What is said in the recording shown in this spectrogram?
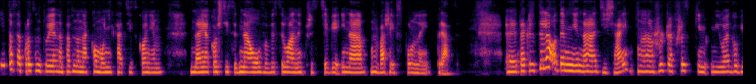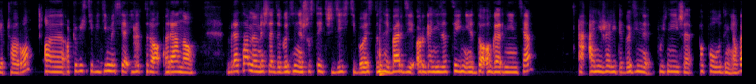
i to zaprocentuje na pewno na komunikacji z koniem, na jakości sygnałów wysyłanych przez Ciebie i na Waszej wspólnej pracy. E, także tyle ode mnie na dzisiaj. E, życzę wszystkim miłego wieczoru. E, oczywiście widzimy się jutro rano. Wracamy, myślę, do godziny 6.30, bo jest to najbardziej organizacyjnie do ogarnięcia, aniżeli te godziny późniejsze popołudniowe.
